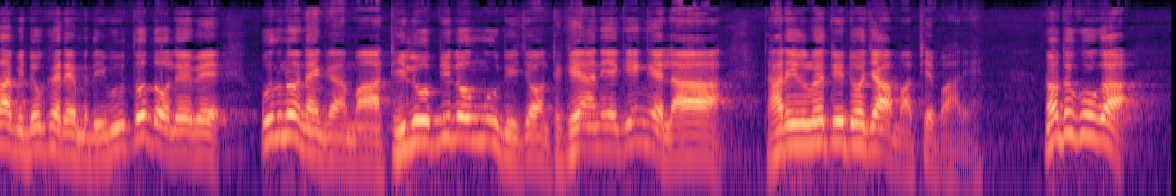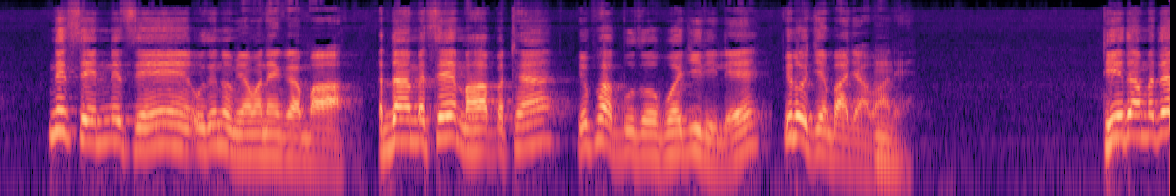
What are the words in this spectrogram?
စပြီးလုပ်ခဲ့တယ်မသိဘူးတိုးတော်လည်းပဲဦးဇင်းတို့နိုင်ငံမှာဒီလိုပြုလုပ်မှုတွေကြောင့်တကယ်အနေကင်းငယ်လားဒါတွေကိုလည်းတွေးတောကြမှာဖြစ်ပါတယ်နောက်တစ်ခုကနှစ်စဉ်နှစ်စဉ်ဦးဇင်းတို့မြန်မာနိုင်ငံမှာအတန်မစဲမဟာပဋ္ဌာန်းရွတ်ဖတ်ပူဇော်ပွဲကြီးတွေလည်းပြုလုပ်ကျင်းပကြပါတယ် ဒီအတန်မစဲ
